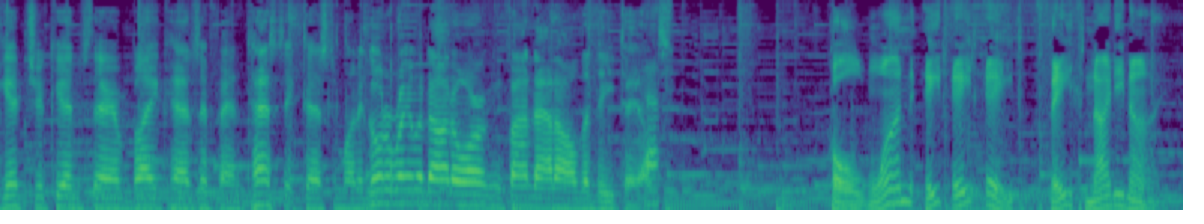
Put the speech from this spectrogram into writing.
get your kids there. Blake has a fantastic testimony. Go to rhema.org and find out all the details. That's- Call 1 888 Faith 99.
